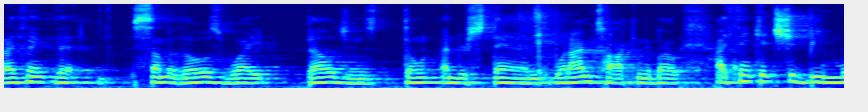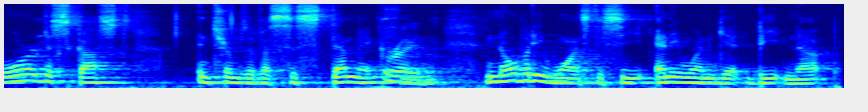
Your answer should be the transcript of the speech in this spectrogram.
But I think that some of those white Belgians don't understand what I'm talking about. I think it should be more discussed in terms of a systemic right. thing. Nobody wants to see anyone get beaten up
